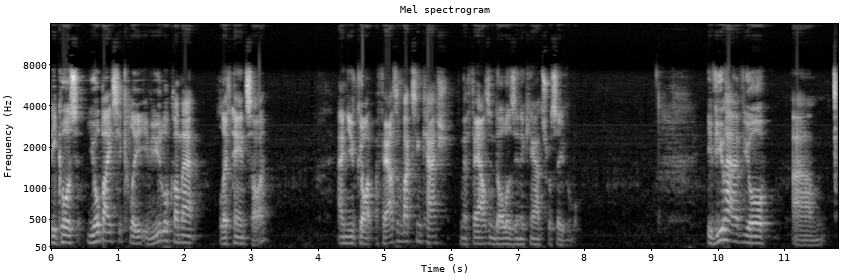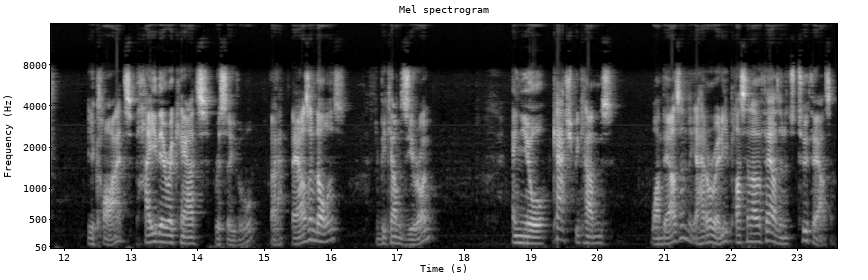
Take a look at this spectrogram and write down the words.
because you're basically, if you look on that left-hand side, and you've got a thousand bucks in cash and a thousand dollars in accounts receivable. If you have your um, your clients pay their accounts receivable, that thousand dollars, it becomes zero, and your cash becomes one thousand that you had already plus another thousand, it's two thousand.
